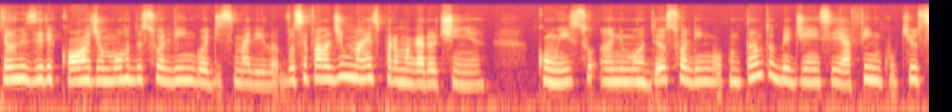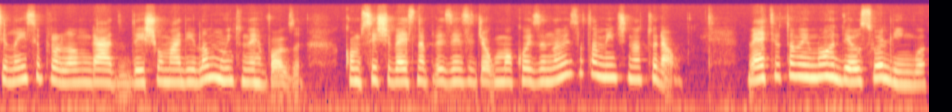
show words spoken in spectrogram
Pela misericórdia, morda sua língua, disse Marila. Você fala demais para uma garotinha. Com isso, Anne mordeu sua língua com tanta obediência e afinco que o silêncio prolongado deixou Marila muito nervosa, como se estivesse na presença de alguma coisa não exatamente natural. Matthew também mordeu sua língua,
